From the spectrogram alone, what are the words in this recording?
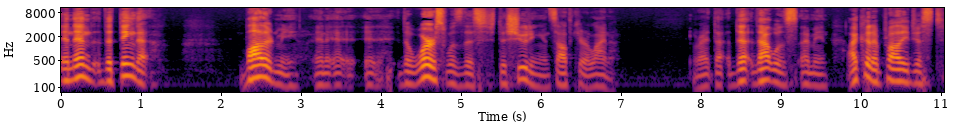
and then the thing that bothered me, and it, it, the worst was this the shooting in South Carolina, right? That, that, that was, I mean, I could have probably just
